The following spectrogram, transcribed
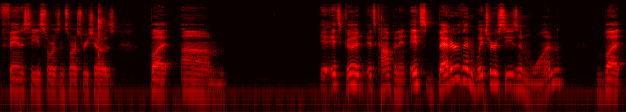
fantasy swords and sorcery shows. But um, it's good. It's competent. It's better than Witcher season one, but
